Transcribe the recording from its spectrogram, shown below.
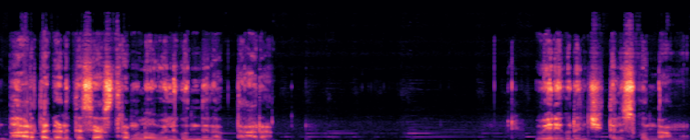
భారత గణిత శాస్త్రంలో వెలుగొందిన తార. వీరి గురించి తెలుసుకుందాము.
